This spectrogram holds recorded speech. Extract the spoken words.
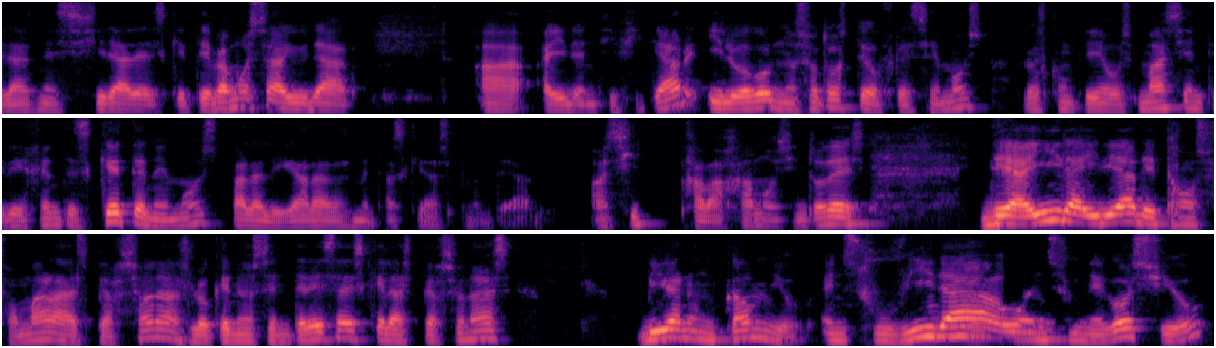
las necesidades que te vamos a ayudar a, a, identificar y luego nosotros te ofrecemos los contenidos más inteligentes que tenemos para llegar a las metas que has planteado. Así trabajamos. Entonces, de ahí la idea de transformar a las personas. Lo que nos interesa es que las personas vivan un cambio en su vida o en su negocio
